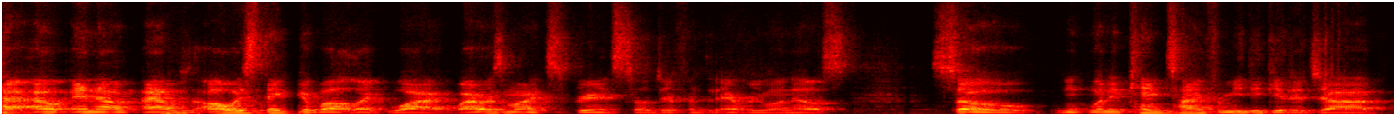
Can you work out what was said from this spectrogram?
I, and I, I was always thinking about like why why was my experience so different than everyone else? So when it came time for me to get a job,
